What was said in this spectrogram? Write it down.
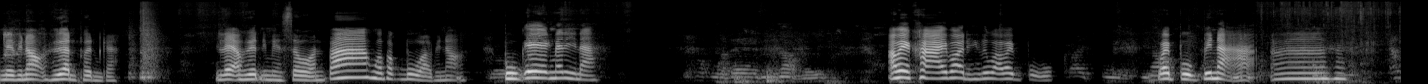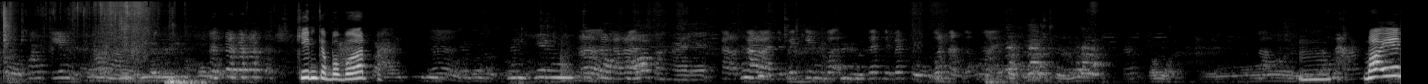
เมียพี่น้องเฮือนเพิ่นกะนี่แหละเฮือนอีเมซอนป้าหัวผักบัวพี่น้องปลูกเองนะนี่นะเอาไปขายบ่นี่หรือว่าเอาไปปลูกไว้ปลูกปีหน้าอ่ากินกับบ่เบิด ถ้าเราจะไปกินเบิ้ลก็จะไปปลูกเบิ้ลหนังกับไหน อืมหมออิ น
